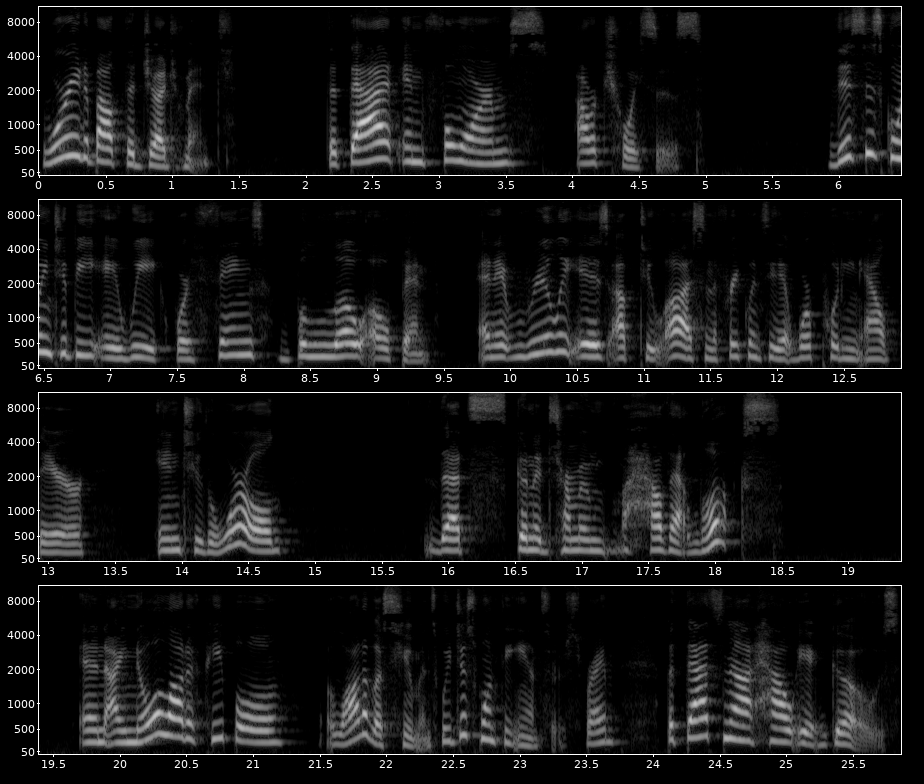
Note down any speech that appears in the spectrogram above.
Worried about the judgment, that that informs our choices. This is going to be a week where things blow open. And it really is up to us and the frequency that we're putting out there into the world that's going to determine how that looks. And I know a lot of people, a lot of us humans, we just want the answers, right? But that's not how it goes.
